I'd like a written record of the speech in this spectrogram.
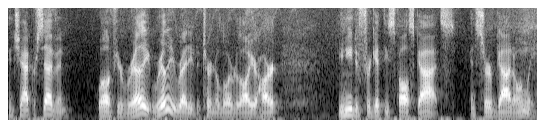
in chapter 7. Well, if you're really, really ready to turn to the Lord with all your heart, you need to forget these false gods and serve God only.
